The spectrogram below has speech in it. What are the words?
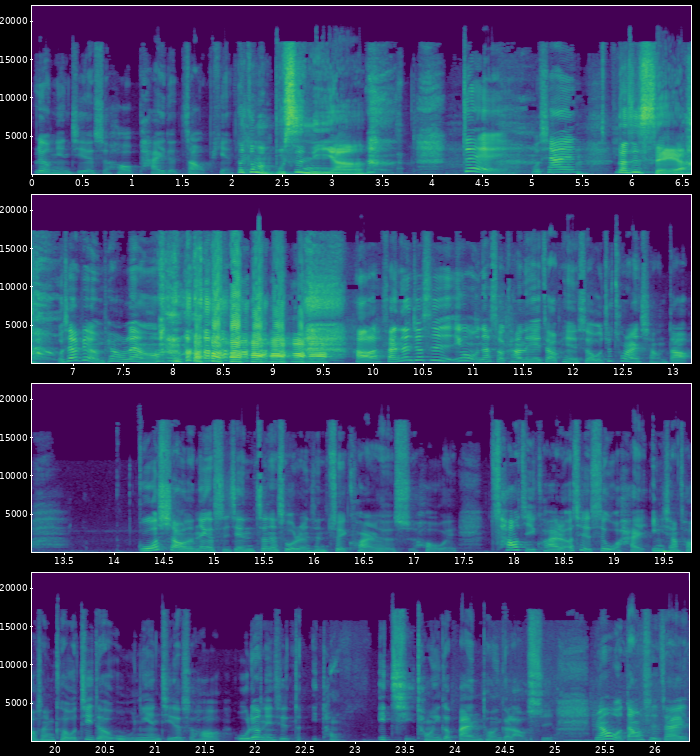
六年级的时候拍的照片。那根本不是你啊！对，我现在 那是谁啊？我现在变很漂亮哦。好了，反正就是因为我那时候看那些照片的时候，我就突然想到。国小的那个时间真的是我人生最快乐的时候，哎，超级快乐，而且是我还印象超深刻。我记得五年级的时候，五六年级一同一起同一个班，同一个老师。然后我当时在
